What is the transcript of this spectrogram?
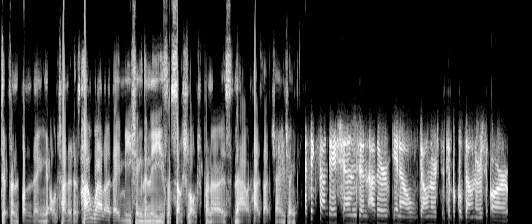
different funding alternatives, how well are they meeting the needs of social entrepreneurs now and how's that changing? I think foundations and other, you know, donors, the typical donors, are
